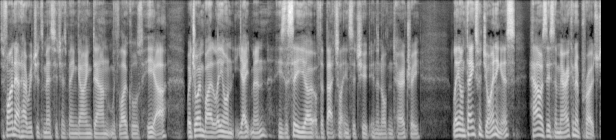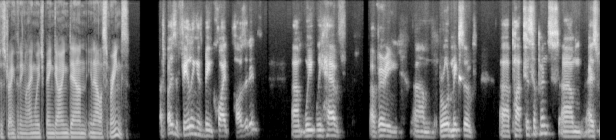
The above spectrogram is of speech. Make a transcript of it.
To find out how Richard's message has been going down with locals here, we're joined by Leon Yeatman. He's the CEO of the Batchelor Institute in the Northern Territory. Leon, thanks for joining us. How has this American approach to strengthening language been going down in Alice Springs? I suppose the feeling has been quite positive. Um, we, we have a very um, broad mix of uh, participants. Um, as,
